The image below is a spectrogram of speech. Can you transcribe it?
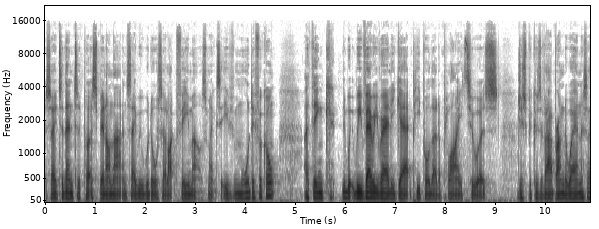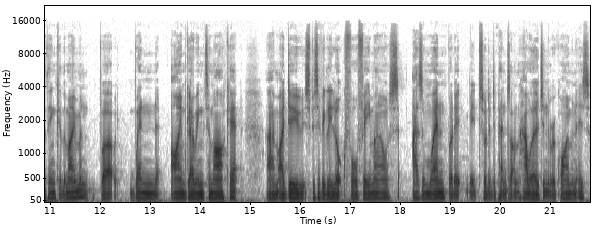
So to then to put a spin on that and say we would also like females makes it even more difficult. I think we very rarely get people that apply to us just because of our brand awareness. I think at the moment, but when I'm going to market, um, I do specifically look for females as and when, but it, it sort of depends on how urgent the requirement is.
